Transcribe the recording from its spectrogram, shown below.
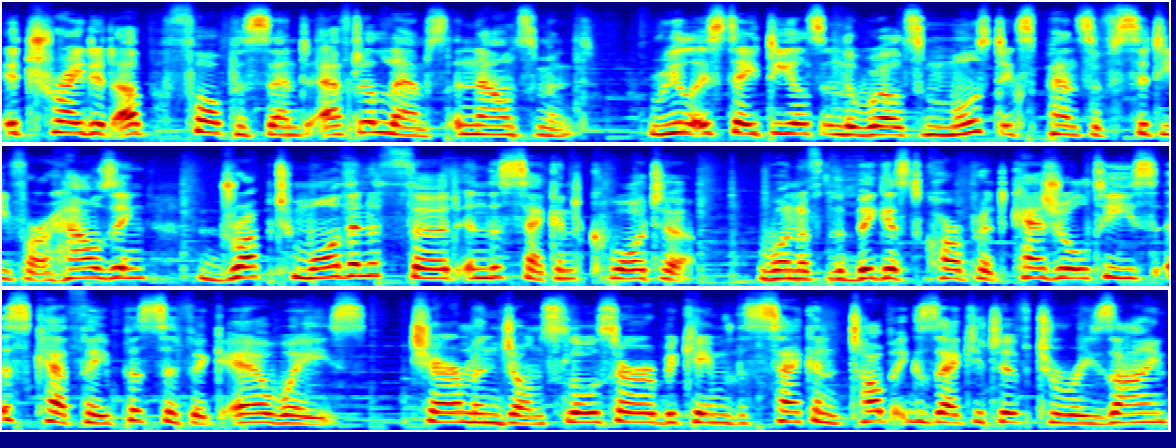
It traded up 4% after Lam's announcement. Real estate deals in the world's most expensive city for housing dropped more than a third in the second quarter. One of the biggest corporate casualties is Cathay Pacific Airways. Chairman John Slosar became the second top executive to resign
